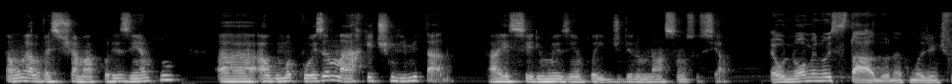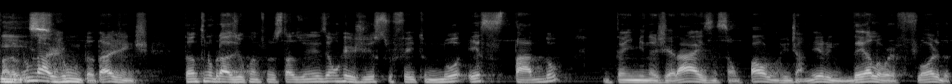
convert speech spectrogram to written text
Então ela vai se chamar, por exemplo, alguma coisa marketing limitado. Tá? Esse seria um exemplo aí de denominação social. É o nome no estado, né? Como a gente fala. Isso. É o nome da junta, tá, gente? Tanto no Brasil quanto nos Estados Unidos é um registro feito no estado então, em Minas Gerais, em São Paulo, no Rio de Janeiro, em Delaware, Flórida,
